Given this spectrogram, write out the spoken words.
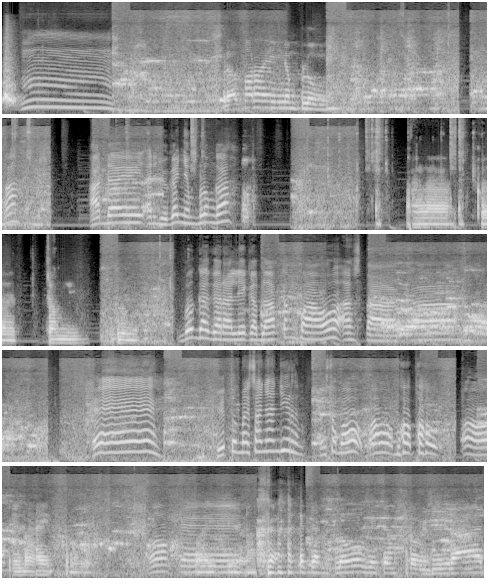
hmm Berapa orang yang nyemplung? ah ada ada juga nyemplung kah Alah, kecemplung. Gue gara-gara lihat ke belakang, Pao. Astaga. Eh, itu mesanya anjir. Mesa Pao, Pao, Pao, Pao. Oh, Ini. Oke. Baik ya. kecemplung, kecemplung. Jiran,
